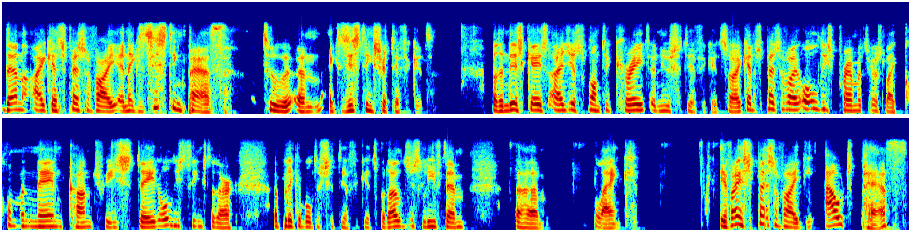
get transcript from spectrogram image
Then I can specify an existing path to an existing certificate. But in this case, I just want to create a new certificate. So I can specify all these parameters like common name, country, state, all these things that are applicable to certificates, but I'll just leave them um, blank. If I specify the out path,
